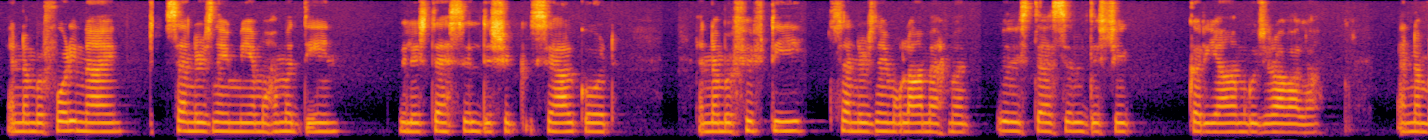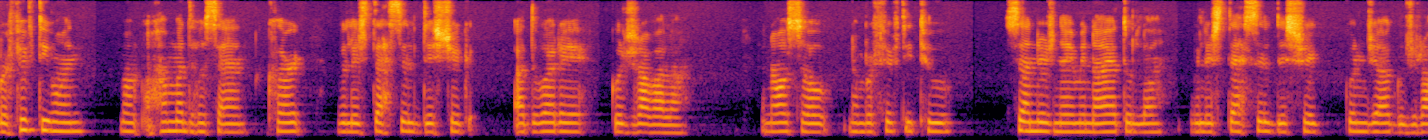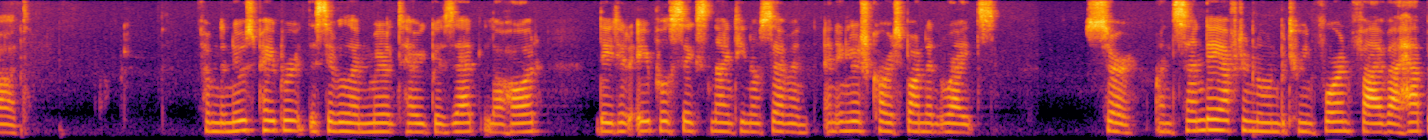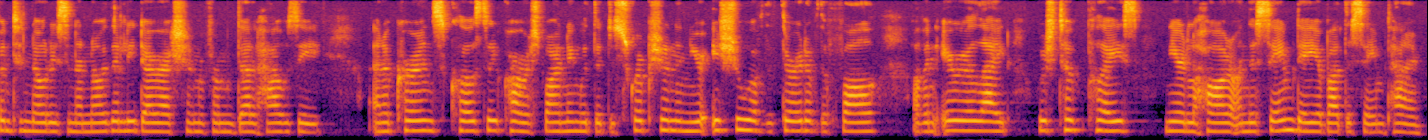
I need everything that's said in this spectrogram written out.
And number 49, sender's name Mia Muhammad Deen, village Tehsil district Sialkot. And number 50, sender's name Ghulam Ahmad, village Tehsil district Karyam, Gujranwala. And number 51, Muhammad Hussain, clerk, village Tehsil district Adware, Gujranwala. And also number 52, sender's name Inayatullah, village Tehsil district Kunja, Gujarat. From the newspaper, the Civil and Military Gazette, Lahore, dated April 6, 1907, an English correspondent writes Sir, on Sunday afternoon between 4 and 5, I happened to notice in a northerly direction from Dalhousie an occurrence closely corresponding with the description in your issue of the 3rd of the fall of an aerolite which took place near Lahore on the same day about the same time.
